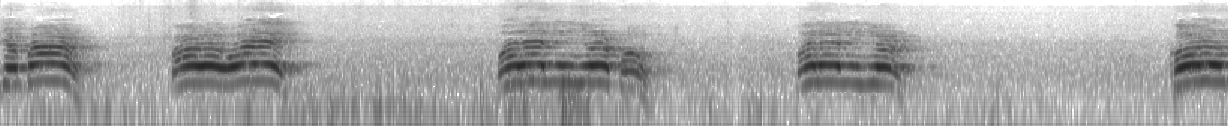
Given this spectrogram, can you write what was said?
Get your bar! Bar away! What are in your pool? What are in your? Corner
